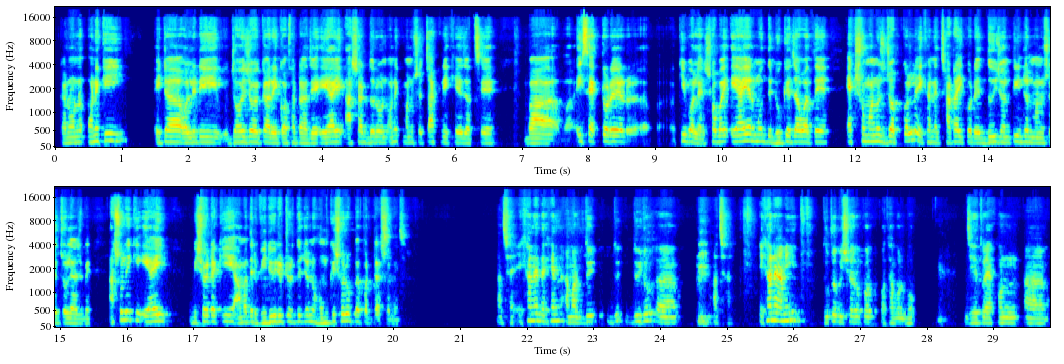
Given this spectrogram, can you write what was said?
কারণ অনেকেই এটা অলরেডি জয় জয়কার এই কথাটা যে এআই আসার দরুন অনেক মানুষের চাকরি খেয়ে যাচ্ছে বা এই সেক্টরের কি বলে, সবাই এআই এর মধ্যে ঢুকে যাওয়াতে একশো মানুষ জব করলে এখানে ছাঁটাই করে দুইজন, তিনজন মানুষে চলে আসবে। আসলে কি এআই বিষয়টা কি আমাদের ভিডিও এডিটরদের জন্য হুমকি স্বরূপ ব্যাপারটা আসলে? আচ্ছা এখানে দেখেন আমার দুই, দুই- আচ্ছা এখানে আমি দুটো বিষয়ের উপর কথা বলব। যেহেতু এখন আহ,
